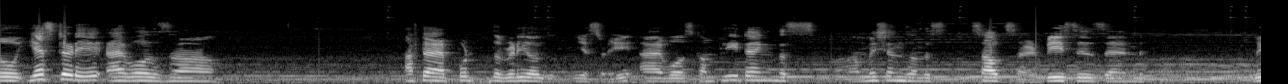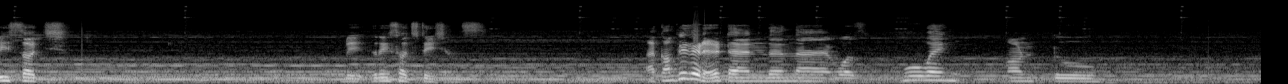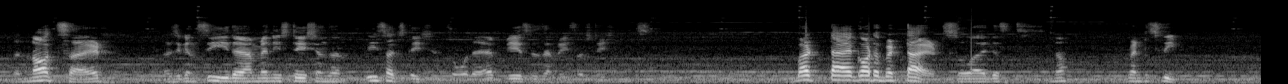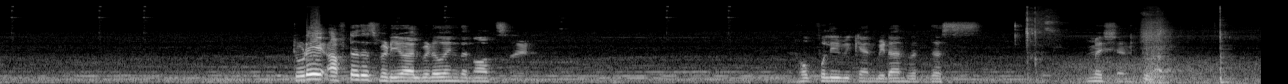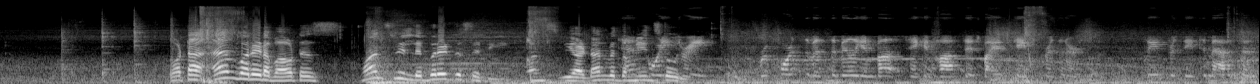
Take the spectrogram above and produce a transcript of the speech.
So yesterday I was uh, after I put the video yesterday, I was completing the uh, missions on the south side, bases and research research stations. I completed it and then I was moving on to the north side. As you can see, there are many stations and research stations over there, bases and research stations. But I got a bit tired, so I just, you know, went to sleep. Today, after this video, I'll be doing the north side. Hopefully, we can be done with this mission. What I am worried about is once we liberate the city, once we are done with the main story. Reports of a civilian bus taken hostage by escaped prisoners. Please proceed to Madison.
